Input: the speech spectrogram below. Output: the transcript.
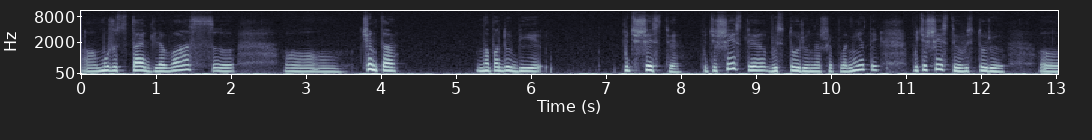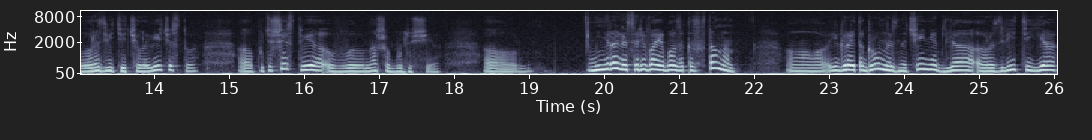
э, может стать для вас э, э, чем-то наподобие путешествия, путешествия в историю нашей планеты, путешествия в историю Э, развития человечества, э, путешествие в наше будущее. Э, минеральная сырьевая база Казахстана играет огромное значение для развития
